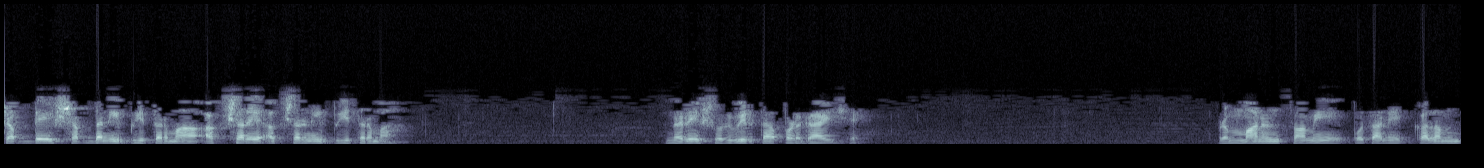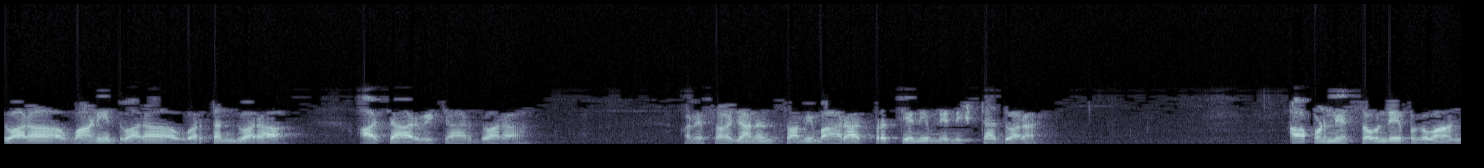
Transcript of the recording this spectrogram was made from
શબ્દે શબ્દની ભીતરમાં, અક્ષરે અક્ષરની ભીતરમાં નરી શુરવીરતા પડઘાય છે. બ્રહ્માનંદ સ્વામી પોતાની કલમ દ્વારા, વાણી દ્વારા, વર્તન દ્વારા, આચાર વિચાર દ્વારા અને સહજાનંદ સ્વામી મહારાજ પ્રત્યેની એમની નિષ્ઠા દ્વારા આપણને સૌને ભગવાન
